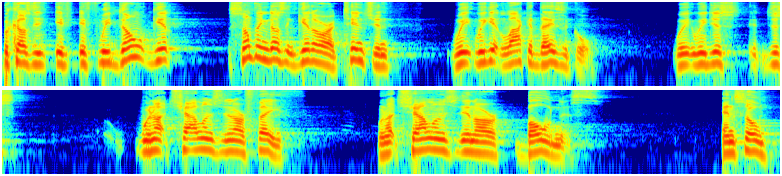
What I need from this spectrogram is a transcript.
Because if, if, we don't get something doesn't get our attention, we, we get lackadaisical. We, we just, just, we're not challenged in our faith. We're not challenged in our boldness. And so,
